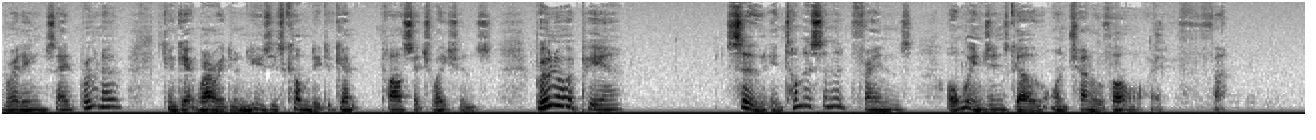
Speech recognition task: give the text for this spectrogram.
Redding said Bruno can get worried and use his comedy to get past situations. Bruno appear soon in Thomas and Friends. All engines go on Channel 5.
